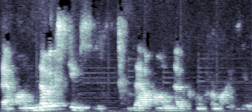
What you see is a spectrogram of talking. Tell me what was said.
There are no excuses, there are no compromises.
